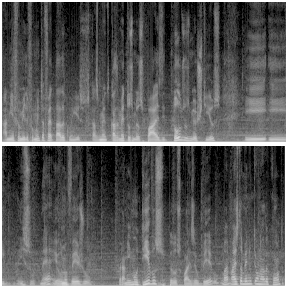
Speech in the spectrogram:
A minha família foi muito afetada com isso, casamento, casamento dos meus pais, de todos os meus tios. E, e isso, né? Eu não vejo, para mim, motivos pelos quais eu bebo, mas, mas também não tenho nada contra.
